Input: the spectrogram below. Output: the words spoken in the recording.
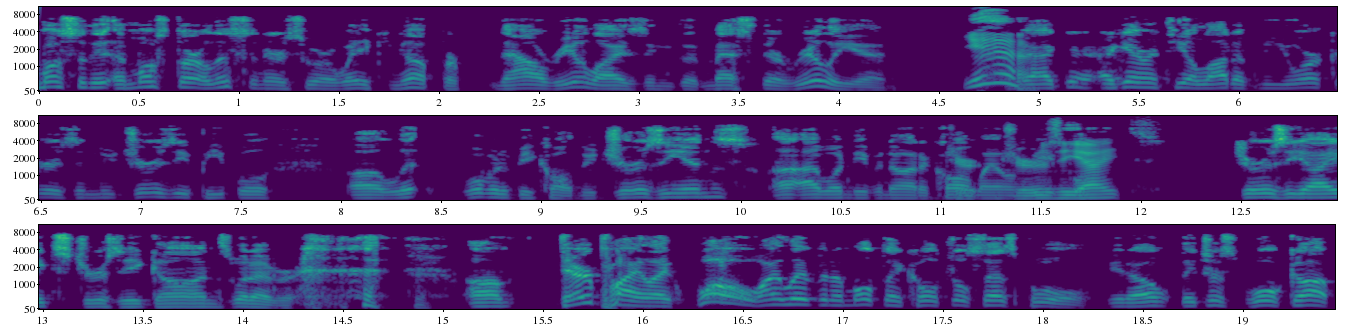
most of the and most of our listeners who are waking up are now realizing the mess they're really in. Yeah, I, mean, I, guarantee a lot of New Yorkers and New Jersey people, uh, li- what would it be called? New Jerseyans? Uh, I wouldn't even know how to call Jer- my own people. Jerseyites. Jerseyites, Jersey Gons, whatever. um, they're probably like, "Whoa, I live in a multicultural cesspool." You know, they just woke up,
